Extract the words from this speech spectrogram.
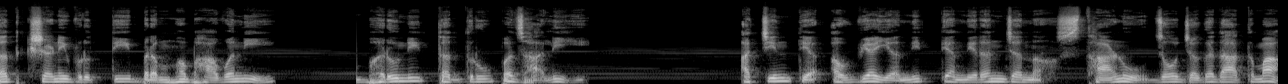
तत्क्षणी वृत्ती ब्रह्मभावनी भरुनी तद्रूप झाली। अचिंत्य अव्यय नित्य निरंजन स्थाणू जो जगदात्मा.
